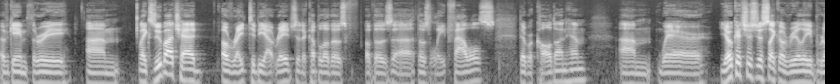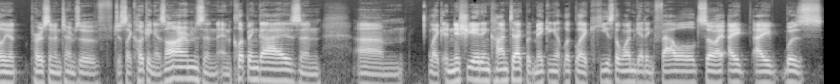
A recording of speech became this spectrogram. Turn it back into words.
of Game Three, um, like Zubac had a right to be outraged at a couple of those of those uh, those late fouls that were called on him, um, where Jokic is just like a really brilliant person in terms of just like hooking his arms and and clipping guys and um, like initiating contact but making it look like he's the one getting fouled. So I I, I was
